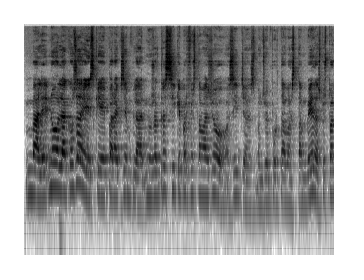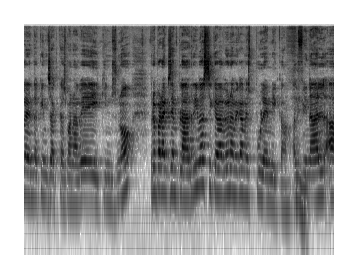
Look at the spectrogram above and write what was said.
Vale, no, la cosa és que, per exemple, nosaltres sí que per Festa Major a Sitges ens vam portar bastant bé, després parlarem de quins actes van haver i quins no, però, per exemple, a Ribes sí que va haver una mica més polèmica. Al mm. final, a,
